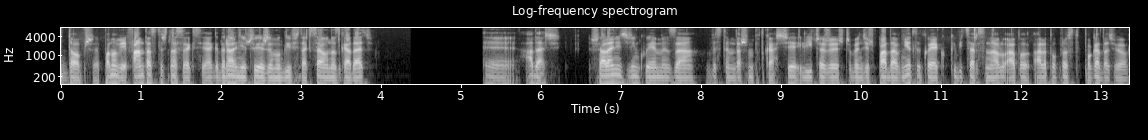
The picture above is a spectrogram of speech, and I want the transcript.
Dobrze. Panowie, fantastyczna sekcja. Generalnie czuję, że mogliście tak całą nas gadać. E, Adaś, szalenie Ci dziękujemy za występ w naszym podcaście i liczę, że jeszcze będziesz padał nie tylko jako kibic Arsenalu, ale po prostu pogadać o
